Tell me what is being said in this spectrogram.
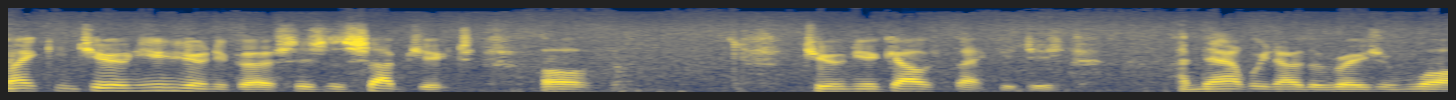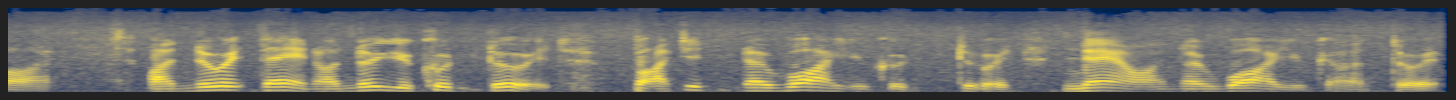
making junior universes the subject of junior goals packages. And now we know the reason why. I knew it then. I knew you couldn't do it, but I didn't know why you couldn't do it. Now I know why you can't do it.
